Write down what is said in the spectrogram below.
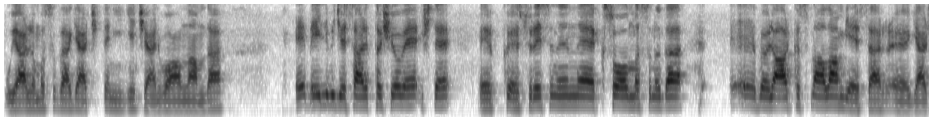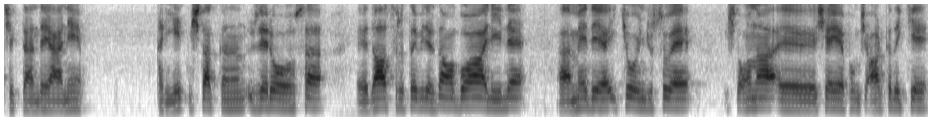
uyarlaması da gerçekten ilginç yani bu anlamda. E, belli bir cesaret taşıyor ve işte e, k- süresinin e, kısa olmasını da e, böyle arkasına alan bir eser e, gerçekten de yani hani 70 dakikanın üzeri olsa e, daha sırıtabilirdi ama bu haliyle e, medya iki oyuncusu ve işte ona e, şey yapılmış arkadaki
